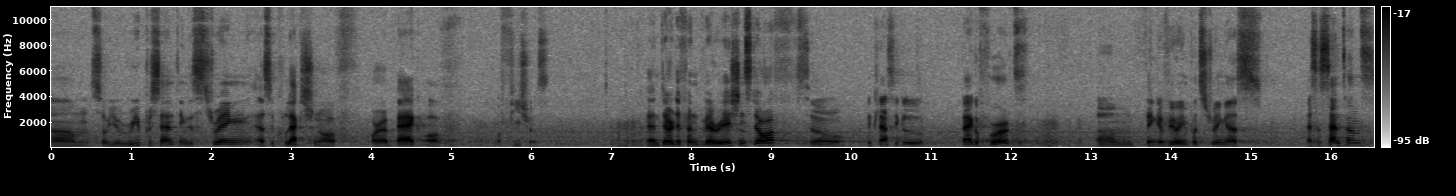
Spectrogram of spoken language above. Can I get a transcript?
Um, so you're representing the string as a collection of, or a bag of. And there are different variations thereof. So the classical bag of words, um, think of your input string as, as a sentence,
